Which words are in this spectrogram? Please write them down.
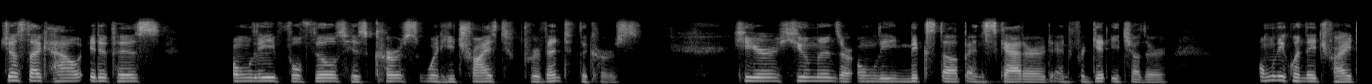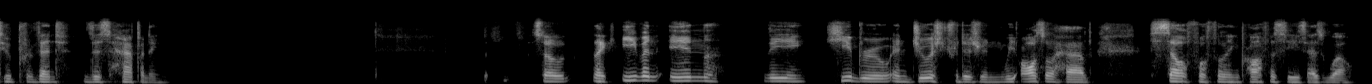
Just like how Oedipus only fulfills his curse when he tries to prevent the curse. Here, humans are only mixed up and scattered and forget each other only when they try to prevent this happening. So like even in the Hebrew and Jewish tradition, we also have self-fulfilling prophecies as well.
